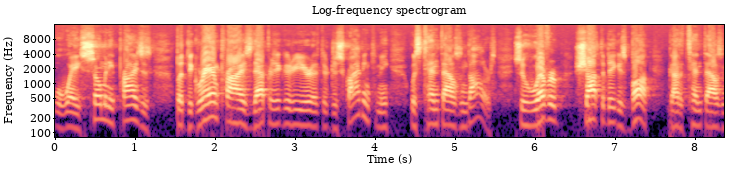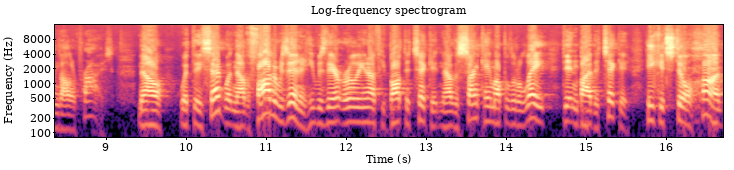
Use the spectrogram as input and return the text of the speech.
away so many prizes. But the grand prize that particular year that they're describing to me was ten thousand dollars. So whoever shot the biggest buck got a ten thousand dollar prize. Now, what they said was, now the father was in it. He was there early enough. He bought the ticket. Now the son came up a little late, didn't buy the ticket. He could still hunt,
